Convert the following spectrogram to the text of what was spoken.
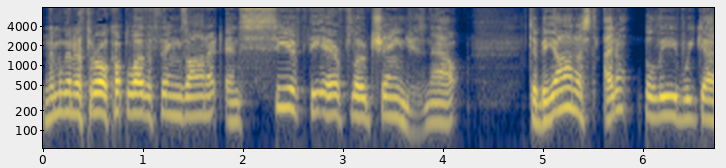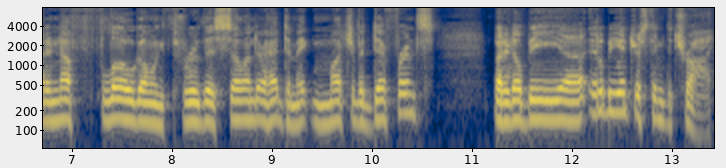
And then we're going to throw a couple other things on it and see if the airflow changes. Now, to be honest, I don't believe we got enough flow going through this cylinder head to make much of a difference, but it'll be uh, it'll be interesting to try.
